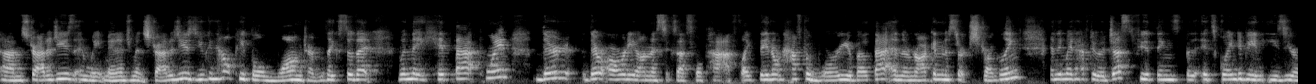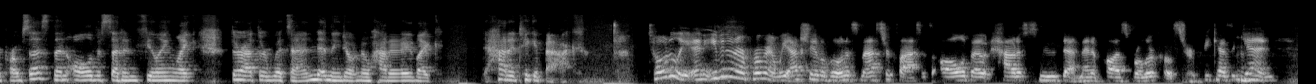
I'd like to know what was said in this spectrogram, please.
um, strategies and weight management strategies, you can help people long term. Like so that when they hit that point, they're they're already on a successful path. Like they don't have to worry about that, and they're not going to start struggling. And they might have to adjust a few things, but it's going to be an easier process than all of a sudden feeling like they're at their wits end and they don't know how to like how to take it back. Totally. And even in our program, we actually have a bonus masterclass. It's all about how to smooth that menopause roller coaster. Because mm-hmm. again, mm-hmm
